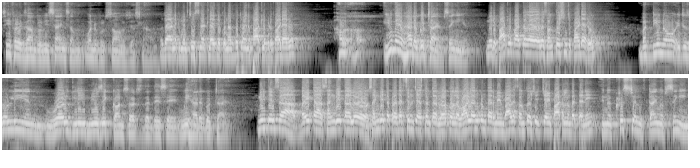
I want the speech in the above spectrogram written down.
See, for example, we sang some wonderful songs just now. ఉదాహరణకి మీరు చూసినట్లయితే కొన్ని అద్భుతమైన పాటలు ఇప్పుడు పాడారు How, how, you may have had a good time singing it, మీరు పాటలు పాడటంలో ఏదో సంతోషించి పాడారు but do you know it is only in worldly music concerts that they say, We had a good time. మీకు తెలుసా బయట సంగీతాలు సంగీత ప్రదర్శనలు చేస్తుంటారు లోకంలో వాళ్ళు అనుకుంటారు మేము బాగా సంతోషించాం ఈ పాటలను బట్టని In a Christian time of singing,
